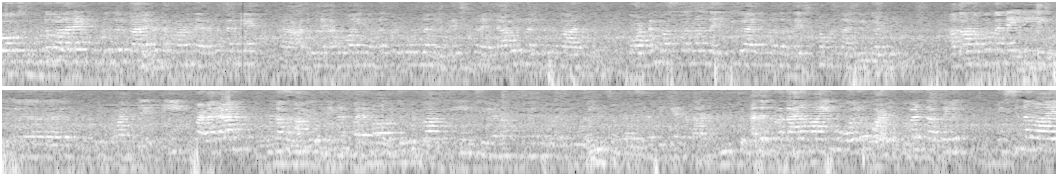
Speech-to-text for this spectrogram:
ഇപ്പോ ചൂട് വളരെ കൂടുതൽ കാലഘട്ടമാണ്. നേരത്തെ തന്നെ ആ, അതിന്റെ അതുമായി ബന്ധപ്പെട്ടുകൊണ്ടുള്ള നിർദ്ദേശങ്ങൾ എല്ലാവരും നൽകുന്നതാണ് കോട്ടൺ വസ്ത്രങ്ങൾ ധരിക്കുക എന്നുള്ള നിർദ്ദേശം നമ്മൾ നൽകി കഴിഞ്ഞു അതോടൊപ്പം തന്നെ ഈ മറ്റ് ഈ പടരാൻ ഉള്ള സാഹചര്യങ്ങൾ പരമാവധി ഒഴിവാക്കുകയും ചെയ്യണം എന്നുള്ളത് കൂടി ശ്രദ്ധിക്കേണ്ടതാണ്. അതിൽ പ്രധാനമായും ഓരോ അടുപ്പുകൾ തമ്മിലും നിശ്ചിതമായ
